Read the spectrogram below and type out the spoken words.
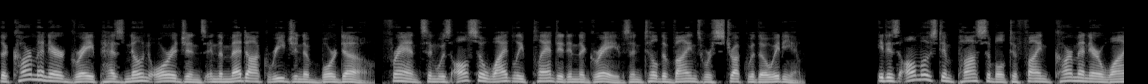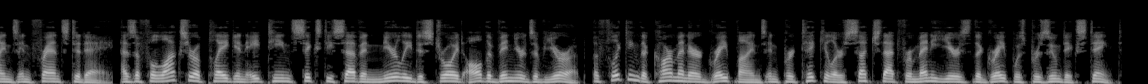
The Carmenere grape has known origins in the Médoc region of Bordeaux, France and was also widely planted in the Graves until the vines were struck with oidium. It is almost impossible to find Carmenere wines in France today, as a phylloxera plague in 1867 nearly destroyed all the vineyards of Europe, afflicting the Carmenere grapevines in particular such that for many years the grape was presumed extinct.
